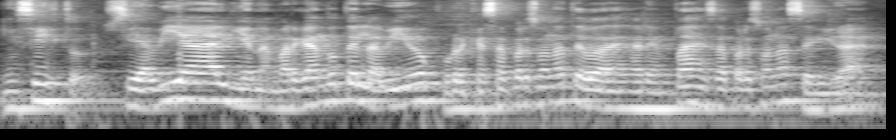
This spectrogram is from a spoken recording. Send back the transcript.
insisto, si había alguien amargándote la vida, ocurre que esa persona te va a dejar en paz, esa persona seguirá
